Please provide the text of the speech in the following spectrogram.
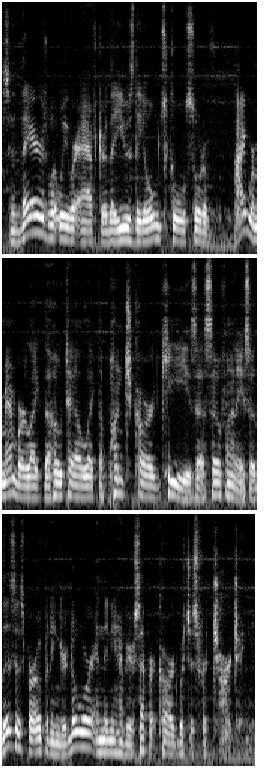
So there's what we were after. They used the old school sort of. I remember like the hotel, like the punch card keys. That's so funny. So this is for opening your door, and then you have your separate card, which is for charging.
